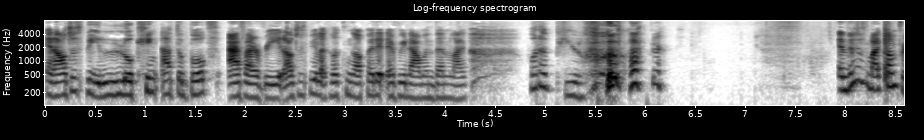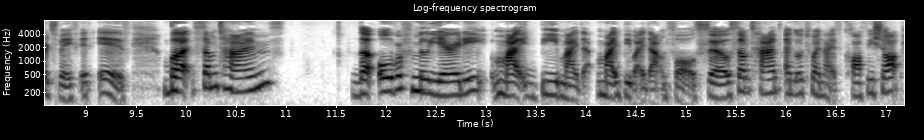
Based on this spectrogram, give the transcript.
and I'll just be looking at the books as I read. I'll just be like looking up at it every now and then, like. What a beautiful letter. And this is my comfort space. It is. But sometimes the over familiarity might be my might be my downfall. So sometimes I go to a nice coffee shop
